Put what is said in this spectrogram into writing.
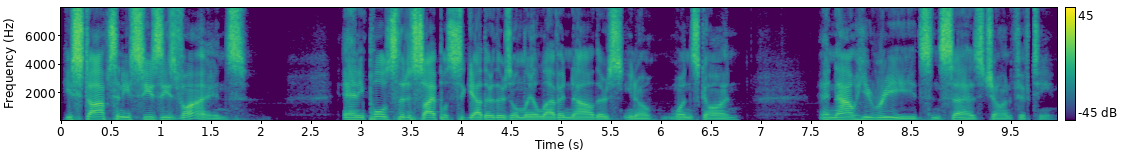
He stops and he sees these vines and he pulls the disciples together. There's only 11 now, there's, you know, one's gone. And now he reads and says, John 15.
